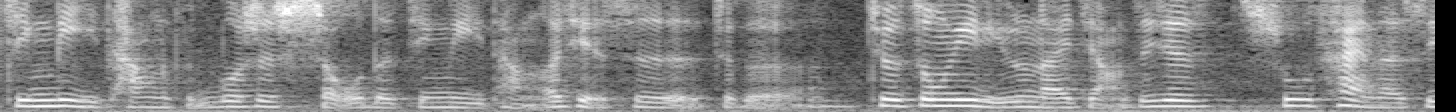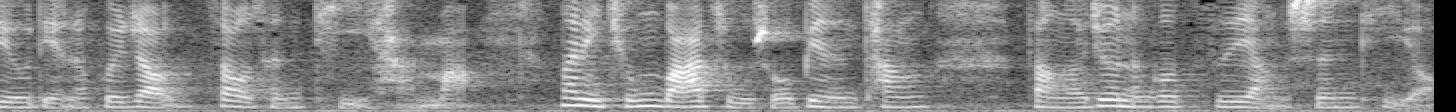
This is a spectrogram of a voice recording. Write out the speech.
精力汤，只不过是熟的精力汤，而且是这个就中医理论来讲，这些蔬菜呢是有点会绕造成体寒嘛，那你全部把它煮熟变成汤，反而就能够滋养身体哦。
